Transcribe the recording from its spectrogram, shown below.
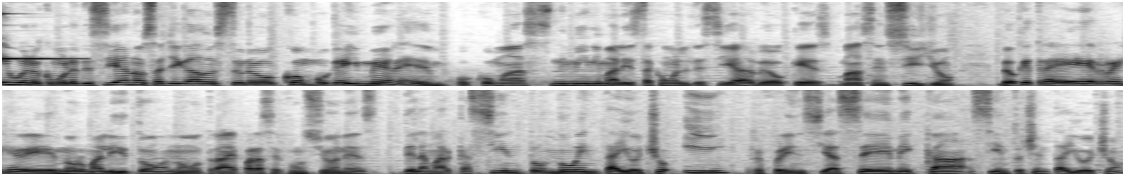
y bueno, como les decía, nos ha llegado este nuevo combo gamer, eh, un poco más minimalista como les decía, veo que es más sencillo. Veo que trae RGB normalito, no trae para hacer funciones de la marca 198i, referencia CMK 188.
